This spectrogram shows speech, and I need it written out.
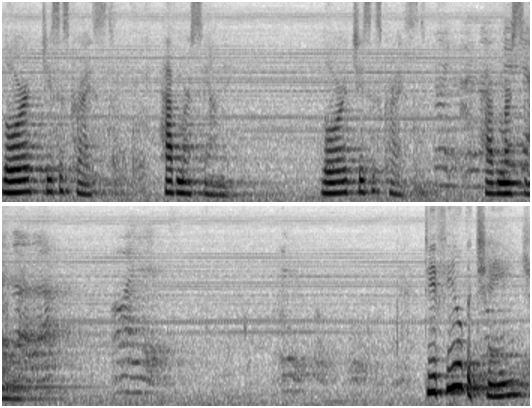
Lord Jesus Christ, have mercy on me. Lord Jesus Christ, have mercy on me. Do you feel the change?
